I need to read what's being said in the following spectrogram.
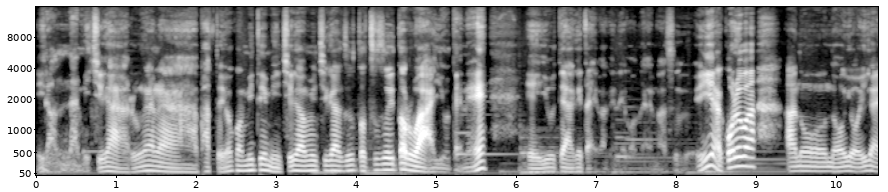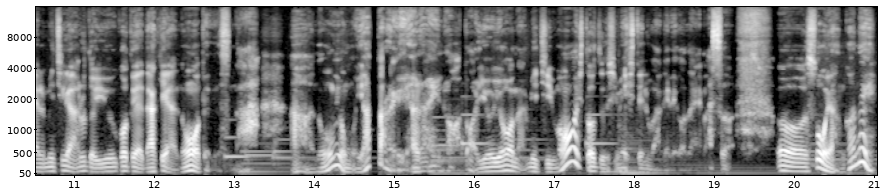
いろんな道があるがな。パッと横見てみ、違う道がずっと続いとるわ、言うてね、えー、言うてあげたいわけでございます。いや、これは、あの、農業以外の道があるということやだけやのうてですな。あ農業もやったらええやないの、というような道も一つ示してるわけでございます。ますうそうやんかね。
